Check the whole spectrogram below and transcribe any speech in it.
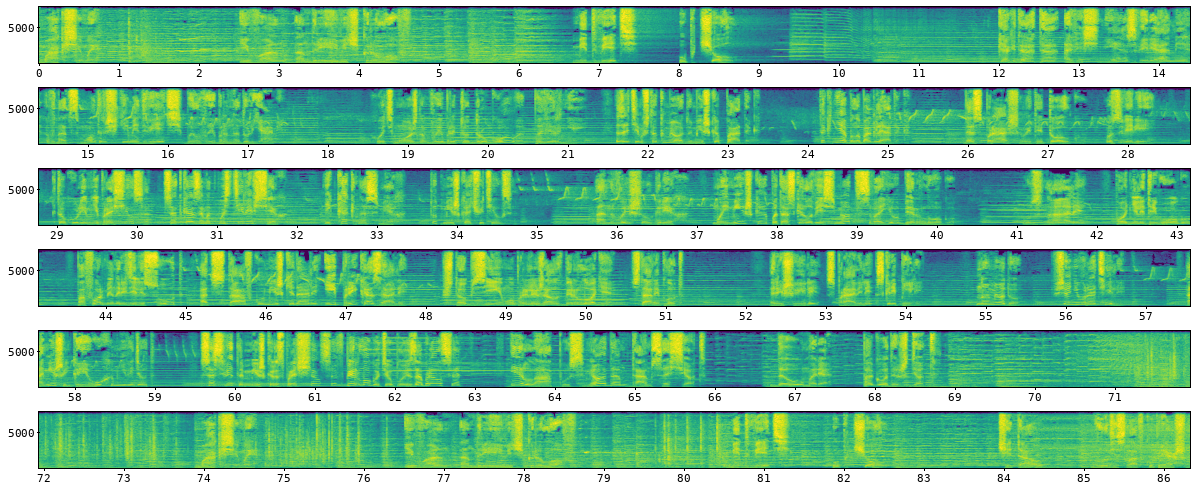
Максимы. Иван Андреевич Крылов. Медведь у пчел. Когда-то о весне зверями в надсмотрщике медведь был выбран над ульями. Хоть можно выбрать тут другого, поверней. Затем, что к меду Мишка падок. Так не было бы оглядок. Да спрашивай ты толку у зверей Кто кулем не просился, с отказом отпустили всех. И как на смех, тут Мишка очутился. Ан вышел грех. Мой Мишка потаскал весь мед в свою берлогу Узнали, подняли тревогу По форме нарядили суд Отставку Мишке дали и приказали Чтоб зиму пролежал в берлоге Старый плут. Решили, справили, скрепили. Но меду все не воротили А Мишенька и ухом не ведет. Со светом Мишка распрощался В берлогу теплую забрался И лапу с медом там сосет. До уморя погода ждет. Максимы. Иван Андреевич Крылов. Медведь у пчел. Читал Владислав Купряшин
